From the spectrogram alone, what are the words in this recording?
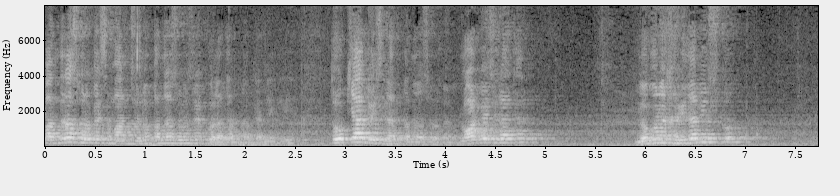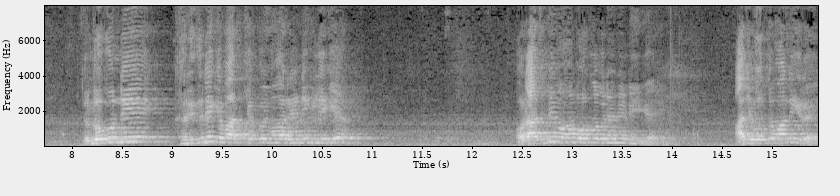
पंद्रह सौ रुपए से मान चलो, पंद्रह सौ रुपए खोला था अपना करने के लिए। तो क्या बेच रहा था पंद्रह सौ रुपए प्लॉट बेच रहा था। लोगों ने खरीदा भी उसको। तो लोगों ने खरीदने के बाद क्या कोई वहाँ रहने के लिए गया? और आज भी वहाँ बहुत लोग रहने नहीं गए। आज वो तो वहाँ नहीं रहे।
